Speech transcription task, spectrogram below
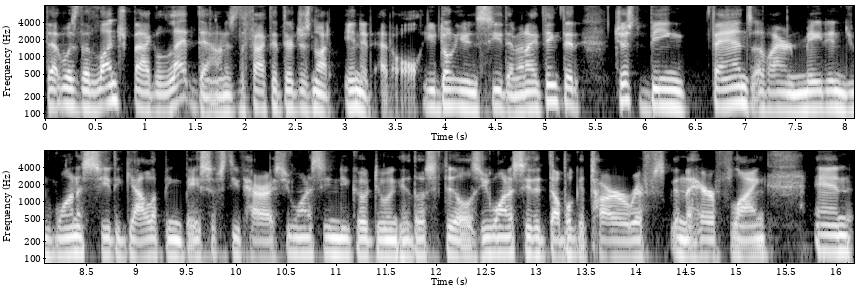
that was the lunch bag letdown is the fact that they're just not in it at all. You don't even see them. And I think that just being fans of Iron Maiden, you want to see the galloping bass of Steve Harris. You want to see Nicko doing those fills. You want to see the double guitar riffs and the hair flying. And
